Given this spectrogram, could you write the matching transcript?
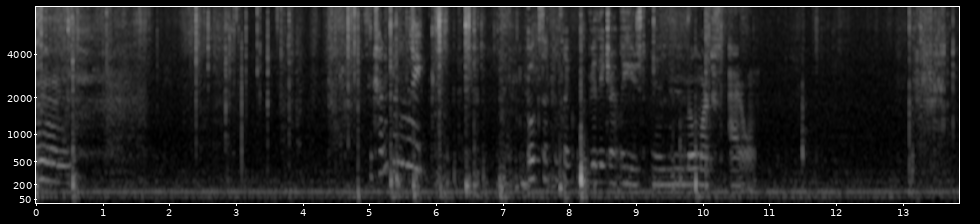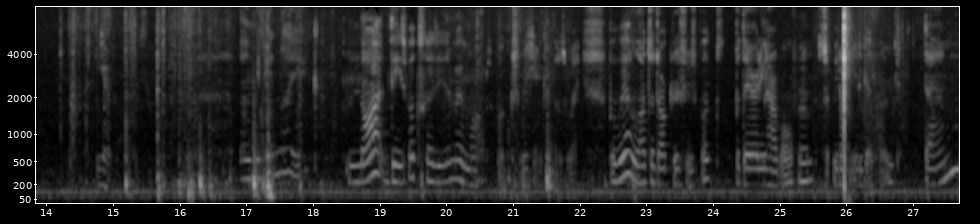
um, I'm trying to find like books that look like used and no marks at all. Yeah. Um, we need like not these books because these are my mom's books. We can't give those away. But we have lots of Dr. Seuss books, but they already have all of them, so we don't need to them to them.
